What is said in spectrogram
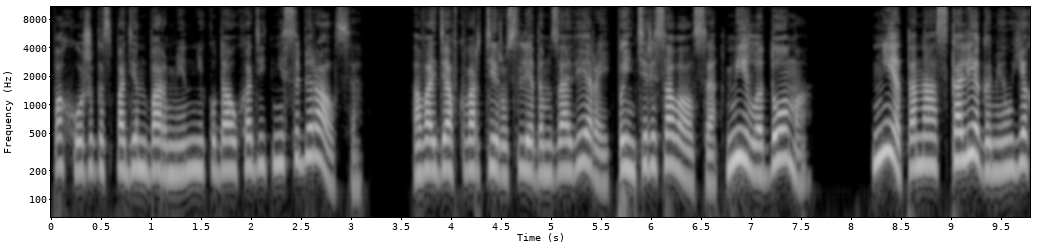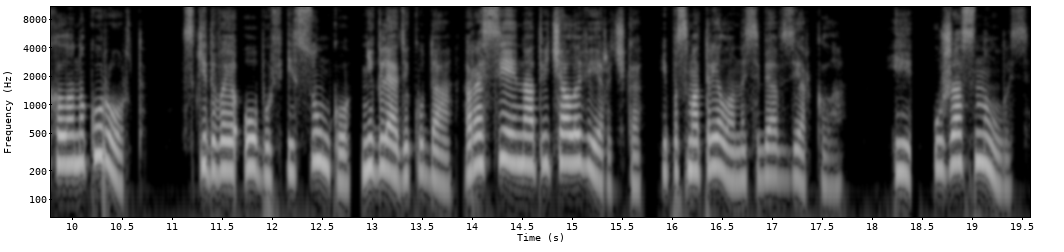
похоже, господин Бармин никуда уходить не собирался. А войдя в квартиру следом за Верой, поинтересовался, «Мила дома?» «Нет, она с коллегами уехала на курорт». Скидывая обувь и сумку, не глядя куда, рассеянно отвечала Верочка и посмотрела на себя в зеркало и ужаснулась.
